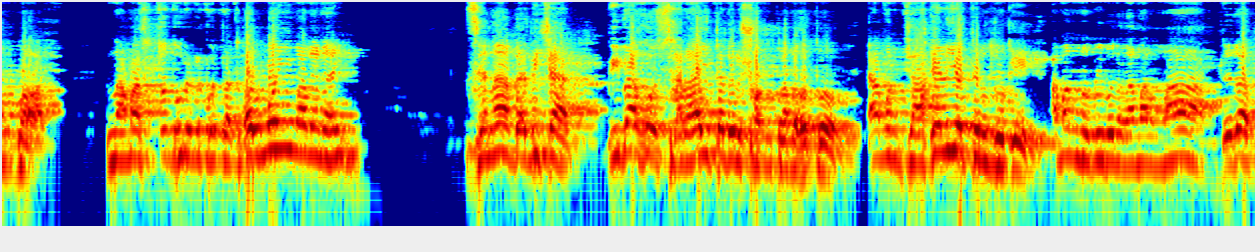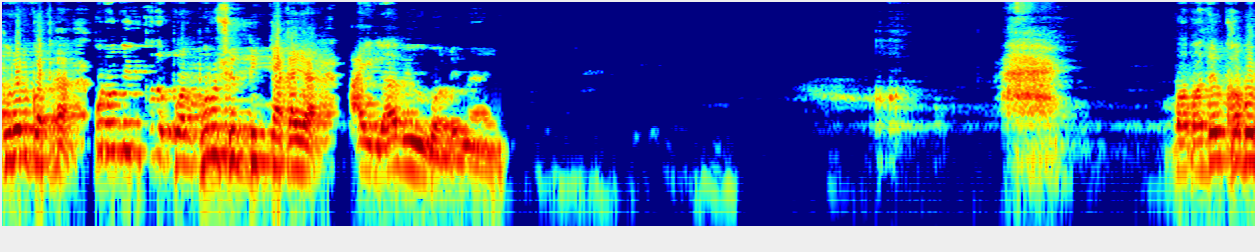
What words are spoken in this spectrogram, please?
অভ্যাস। নামাজ তো দূরের কথা, ধর্মই মানে নাই। জেনা, ব্যবিচার, বিবাহ ছাড়াই তাদের সন্তান হতো। এমন জাহেলিয়তের যুগে আমার নবী বলেন, আমার মা যেটা দূরের কথা, কোনোদিন কোনো পর পুরুষের দিক তাকাইয়া আই লাভ ইউ বলে নাই। বাবাদের খবর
